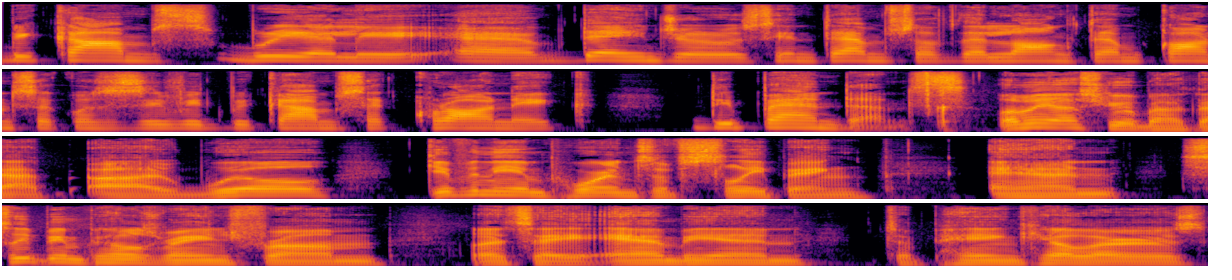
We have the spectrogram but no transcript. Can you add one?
becomes really uh, dangerous in terms of the long term consequences if it becomes a chronic dependence. Let me ask you about that. Uh, will, given the importance of sleeping, and sleeping pills range from, let's say, Ambien to painkillers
